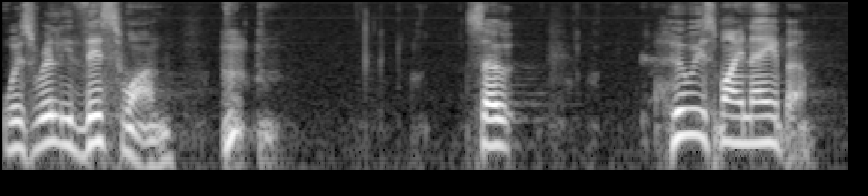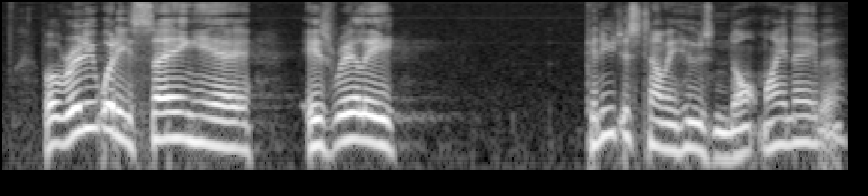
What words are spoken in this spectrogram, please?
was really this one. so, who is my neighbor? Well, really, what he's saying here is really can you just tell me who's not my neighbor?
